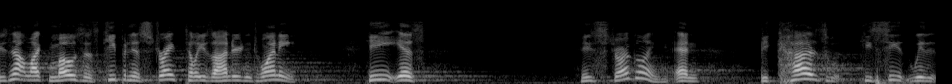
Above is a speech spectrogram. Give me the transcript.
He's not like Moses, keeping his strength till he's 120. He is he's struggling and because he see we,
